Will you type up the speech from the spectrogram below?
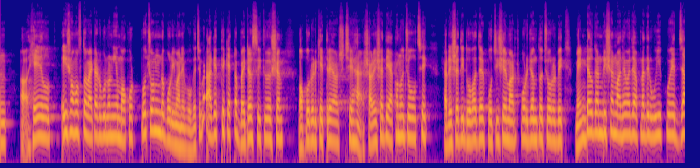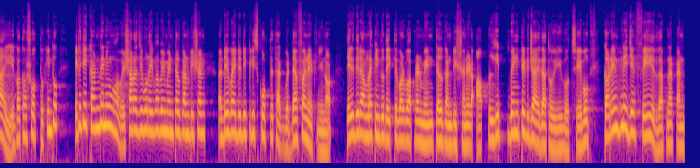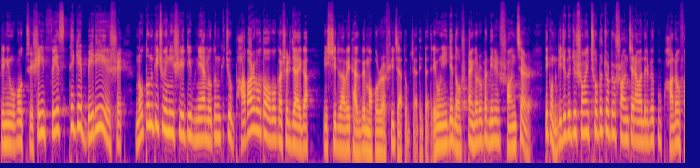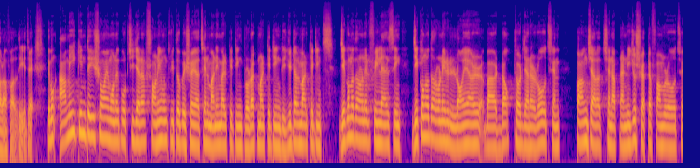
হেলথ এই সমস্ত ম্যাটারগুলো নিয়ে মকর প্রচণ্ড পরিমাণে ভুগেছে। বাট আগের থেকে একটা বেটার সিচুয়েশন মকরের ক্ষেত্রে আসছে। হ্যাঁ সাড়ে সাথে এখনও চলছে। সাড়ে সাথে দু হাজার পঁচিশে মার্চ পর্যন্ত চলবে। মেন্টাল কন্ডিশন মাঝে মাঝে আপনাদের উইক হয়ে যায়, এ কথা সত্য। কিন্তু এটা কি কন্টিনিউ হবে? সারা জীবন এইভাবে mental condition day by day decrease করতে থাকবে? ডেফিনেটলি নট ধীরে ধীরে আমরা কিন্তু দেখতে পারব আপনার মেন্টাল কন্ডিশনের আপলিপমেন্টের জায়গা তৈরি হচ্ছে এবং কারেন্টলি যে ফেজ আপনার কন্টিনিউ হচ্ছে, সেই ফেজ থেকে বেরিয়ে এসে নতুন কিছু ইনিশিয়েটিভ নেওয়া নতুন কিছু ভাবার মতো অবকাশের জায়গা নিশ্চিতভাবেই থাকবে মকর রাশি জাতক জাতিকাদের। এবং এই যে দশটা এগারোটা দিনের সঞ্চার, দেখুন কিছু কিছু সময় ছোট ছোট সঞ্চার আমাদেরকে খুব ভালো ফলাফল দিয়ে যায়। এবং আমি কিন্তু এই সময় মনে করছি যারা স্বনিয়ন্ত্রিত পেশায় আছেন money marketing product marketing digital marketing যে কোনো ধরনের ফ্রিল্যান্সিং যে কোনো ধরনের লয়ার বা ডক্টর যারা রয়েছেন ফার্ম চালাচ্ছেন, আপনার নিজস্ব একটা ফার্ম রয়েছে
